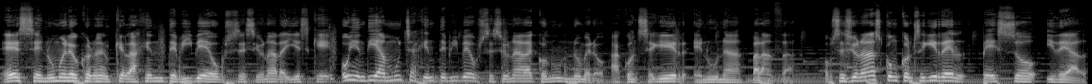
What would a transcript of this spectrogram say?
Ese número con el que la gente vive obsesionada y es que hoy en día mucha gente vive obsesionada con un número a conseguir en una balanza. Obsesionadas con conseguir el peso ideal.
